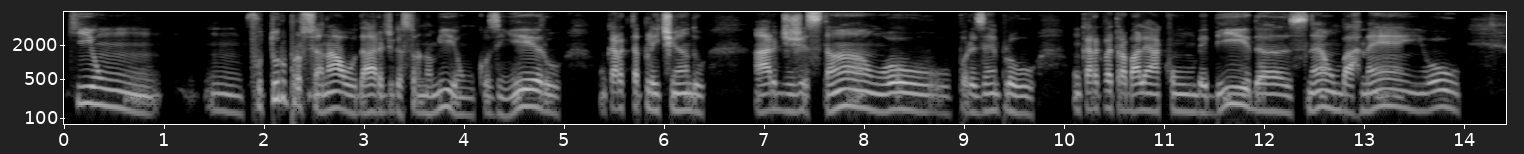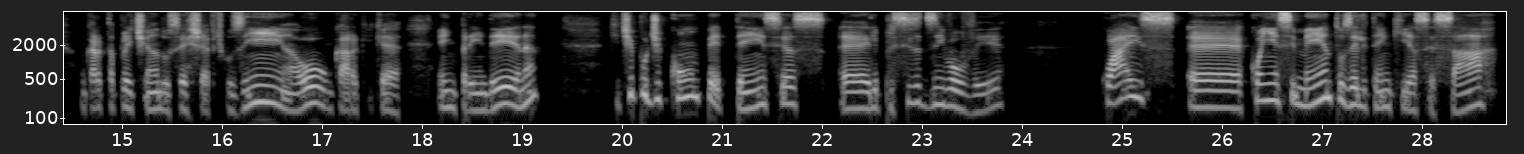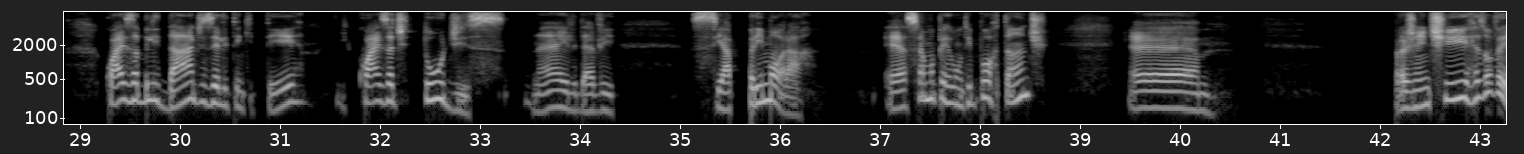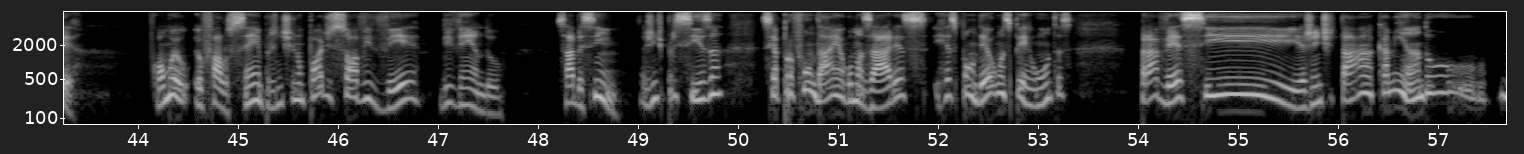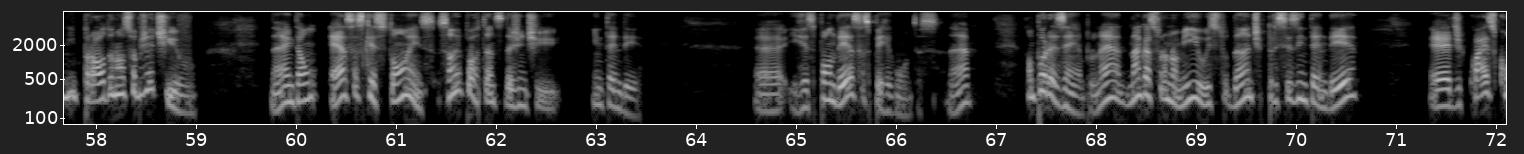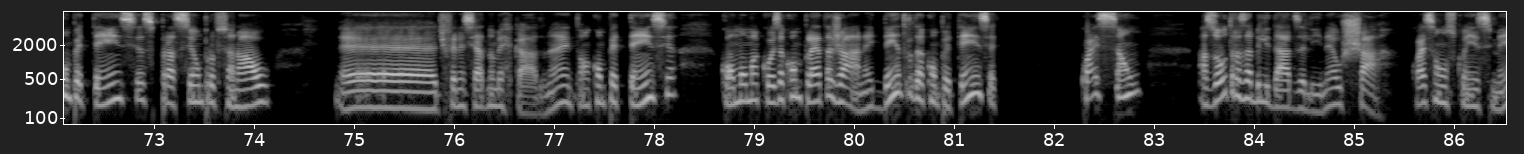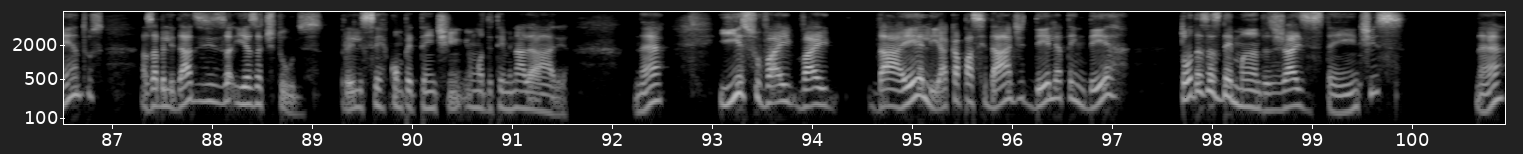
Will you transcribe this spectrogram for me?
que um, um futuro profissional da área de gastronomia, um cozinheiro, um cara que está pleiteando a área de gestão, ou, por exemplo, um cara que vai trabalhar com bebidas, né, um barman, ou um cara que está pleiteando ser chefe de cozinha, ou um cara que quer empreender, né? que tipo de competências é, ele precisa desenvolver, quais é, conhecimentos ele tem que acessar, quais habilidades ele tem que ter e quais atitudes né, ele deve se aprimorar. Essa é uma pergunta importante é, para a gente resolver. Como eu, eu falo sempre, a gente não pode só viver vivendo, sabe assim? A gente precisa se aprofundar em algumas áreas e responder algumas perguntas para ver se a gente está caminhando em prol do nosso objetivo. Né? Então, essas questões são importantes da gente entender é, e responder essas perguntas. Né? Então, por exemplo, né, na gastronomia, o estudante precisa entender é, de quais competências para ser um profissional é, diferenciado no mercado. Né? Então, a competência como uma coisa completa já. Né? E dentro da competência, quais são as outras habilidades ali, né? o chá? Quais são os conhecimentos, as habilidades e as atitudes para ele ser competente em uma determinada área, né? E isso vai, vai dar a ele a capacidade dele atender todas as demandas já existentes, né?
